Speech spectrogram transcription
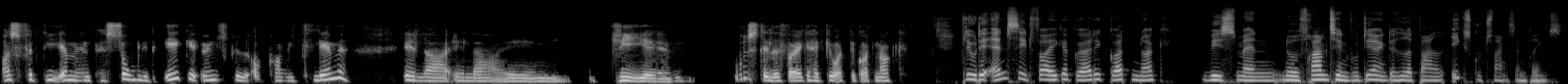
også fordi at man personligt ikke ønskede at komme i klemme, eller, eller øh, blive øh, udstillet for ikke at have gjort det godt nok. Blev det anset for ikke at gøre det godt nok, hvis man nåede frem til en vurdering, der hedder, at barnet ikke skulle tvangsanbringes?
